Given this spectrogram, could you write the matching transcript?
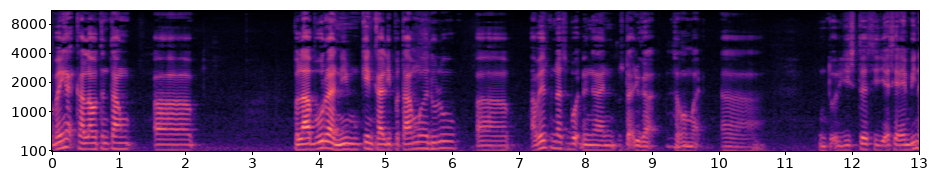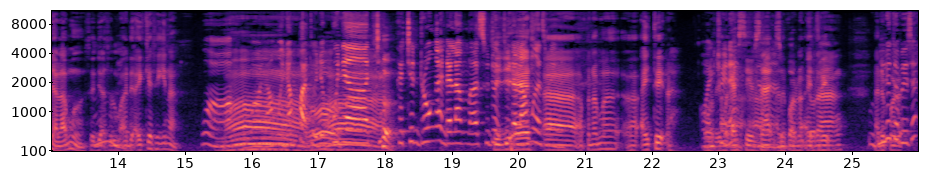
abang ingat kalau tentang uh, pelaburan ni mungkin kali pertama dulu uh, abang pernah sebut dengan ustaz juga Ustaz Muhammad uh, untuk register CGSIMB dah lama sejak sebelum ada iCash lagi nah. Wah, wah lama nampak tu dia punya ce- kecenderungan dalam uh, sudut tu dah lama sebenarnya. uh, apa nama uh, iTrade lah. Oh, I terima tried, eh? kasih Ustaz support produk kita iTrade. orang. Oh, bila tu produk- habis eh?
